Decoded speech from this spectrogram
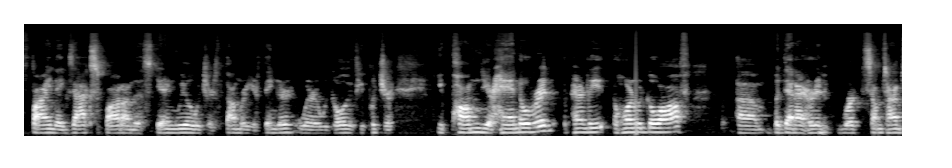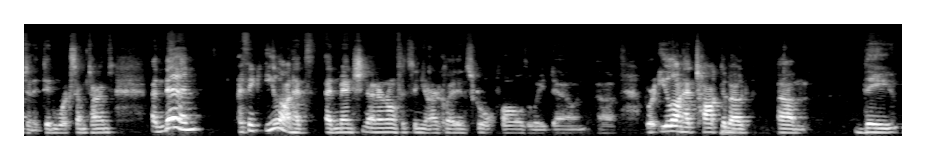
find the exact spot on the steering wheel with your thumb or your finger where it would go. If you put your you palmed your hand over it, apparently the horn would go off. Um, but then I heard it worked sometimes and it didn't work sometimes. And then I think Elon had had mentioned. I don't know if it's in your article. I didn't scroll all the way down. Uh, where Elon had talked about um, they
